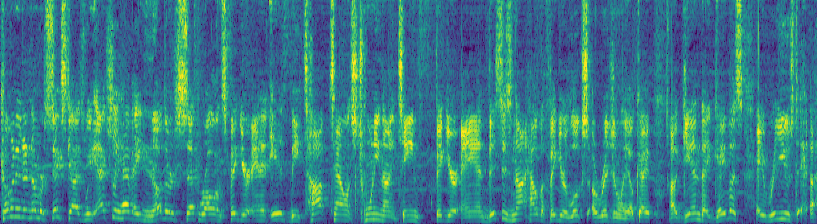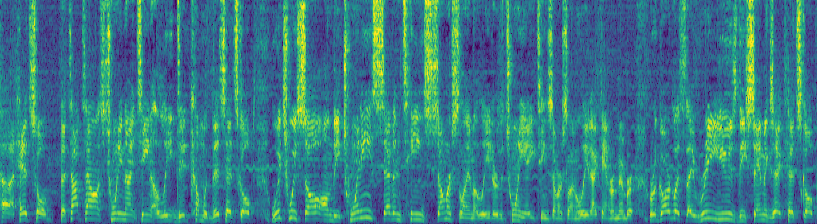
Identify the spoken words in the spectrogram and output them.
Coming in at number 6, guys, we actually have another Seth Rollins figure, and it is the Top Talents 2019 figure, and this is not how the figure looks originally, okay? Again, they gave us a reused uh, head sculpt. The Top Talents 2019 Elite did come with this head sculpt, which we saw on the 2017 SummerSlam Elite, or the 2018 SummerSlam Elite, I can't remember. Regardless, they reused the same exact head sculpt.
